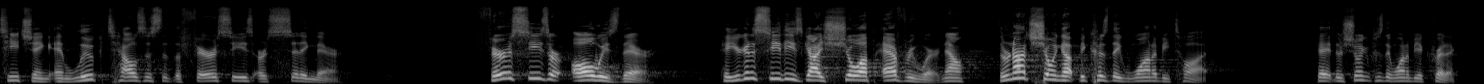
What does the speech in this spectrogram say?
teaching. And Luke tells us that the Pharisees are sitting there. Pharisees are always there. Okay, you're going to see these guys show up everywhere. Now, they're not showing up because they want to be taught. Okay, they're showing up because they want to be a critic.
